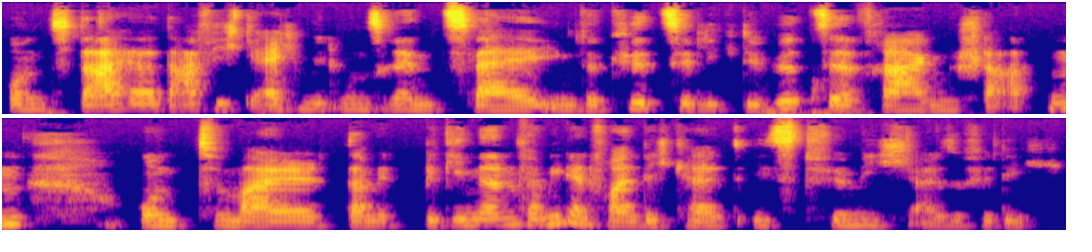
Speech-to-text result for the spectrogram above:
Und daher darf ich gleich mit unseren zwei in der Kürze liegt die Würze Fragen starten und mal damit beginnen. Familienfreundlichkeit ist für mich, also für dich.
